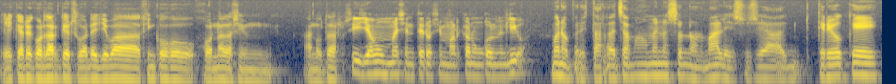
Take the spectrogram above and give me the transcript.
y hay que recordar que Suárez lleva cinco jornadas sin anotar. Sí, lleva un mes entero sin marcar un gol en Liga. Bueno, pero estas rachas más o menos son normales. O sea, creo que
